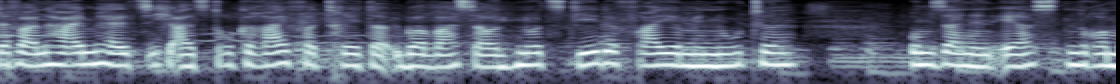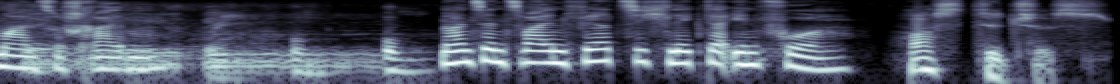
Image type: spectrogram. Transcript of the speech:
Stefan Heim hält sich als Druckereivertreter über Wasser und nutzt jede freie Minute, um seinen ersten Roman zu schreiben. 1942 legt er ihn vor. Hostages.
